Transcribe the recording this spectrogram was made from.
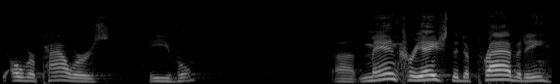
he overpowers evil. Uh, man creates the depravity,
